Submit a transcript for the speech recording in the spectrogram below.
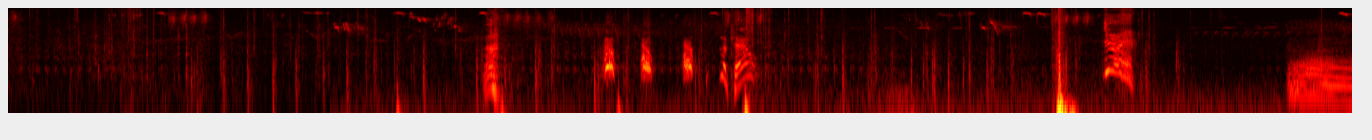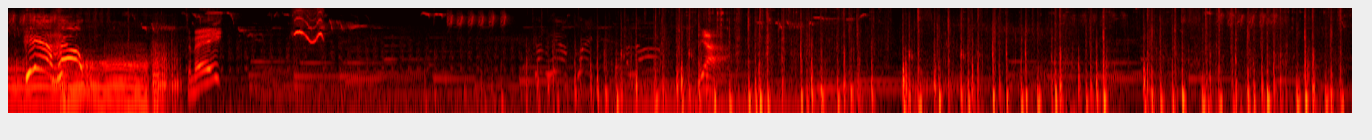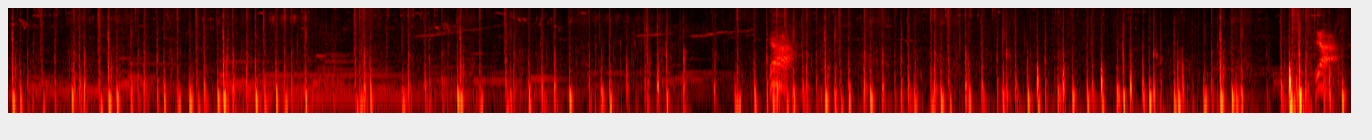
Ah. Look out! Yeah! Here, help! To me? Yeah. Yeah. Yeah.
